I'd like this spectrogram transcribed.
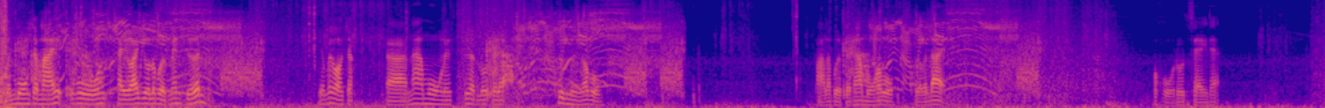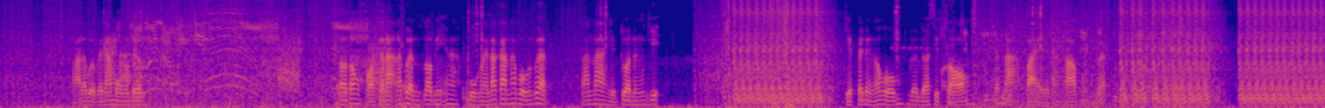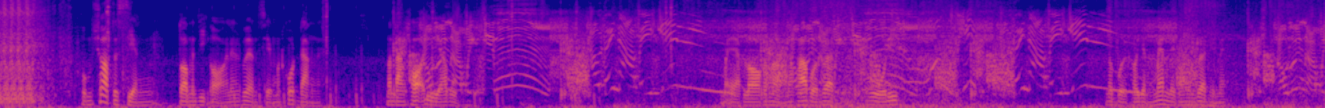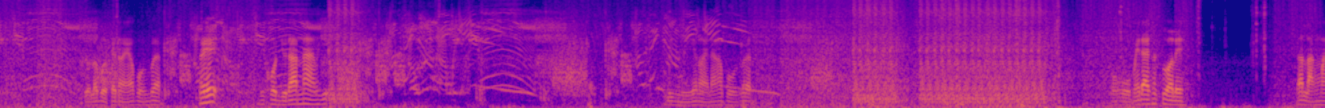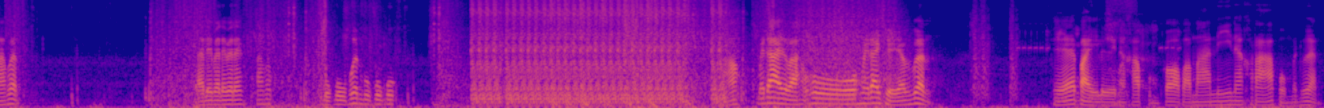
มันมงจะมาโอ้โห ใครวะโยนระเบิดแม่นเกิน ยังไม่ออกจากหน้ามงเลยเลือดลดไปแล้วครึ่งหนึ่งครับผม ปาระเบิดไปหน้ามงครับผมเดี๋ยวมันได้ โอ้โห โดนแซงเนี่ยปาระเบิดไปหน้ามงเหมือนเดิม เราต้องขอชนะนะเพื่อนรอบนี้ฮะบุกหน่อยแล้วกันครับผมเพื่อนด้านหน้าเห็นตัวหนึ่งเมื่อกี้ เก็บไปหนึ่งครับผมเหลือเหลือสิบสองชนะไปนะครับผมเพื่อนผมชอบแต่เสียงตอนมันยิงออกเลยนะเพื่อนเสียงมันโคตรดังอะมันดังเพราะดีครับผม มาแอบรอกันหน่อยนะครับผมเพื่อนโอ้โหดิระเบิดเขายังแม่นเลยนะเพื่อนเห็นไหมเอาเลยหนาไปกินโดนระเบิดไปหน่อยครับผมเพื่อนเฮ้ยมีคนอยู่ด้านหน้าเมื่อกี้เอาเลยหนาไปกินวิ่งหนีกันหน่อยนะครับผมเพื่อนโอ้โหไม่ได้สักตัวเลย ด้านหลังมาเพื่อนไปเลยไปเลยไปเลยครับ บุกบุกเพื่อนบุกบุกบุกเอาไม่ได้เลยวะโอ้โหไม่ได้เฉยเพื่อนแพ้ไปเลยนะครับ ผมก็ประมาณนี้นะครับ ผมเพื่อน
